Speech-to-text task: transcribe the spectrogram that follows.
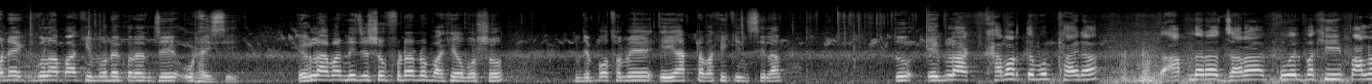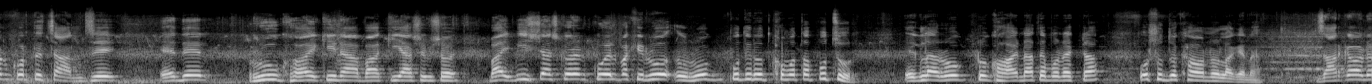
অনেকগুলা পাখি মনে করেন যে উঠাইছি। এগুলো আমার নিজস্ব ফোটানো পাখি অবশ্য। যে প্রথমে এই আটটা পাখি কিনছিলাম। তো এগুলা খাবার তেমন খায় না। তো আপনারা যারা কোয়েল পাখি পালন করতে চান যে এদের রোগ হয় কি না বা কী আসে বিষয়, ভাই বিশ্বাস করেন কোয়েল পাখির রোগ প্রতিরোধ ক্ষমতা প্রচুর। এগুলা রোগ টোগ হয় না তেমন একটা, ওষুধও খাওয়ানো লাগে না। যার কারণে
